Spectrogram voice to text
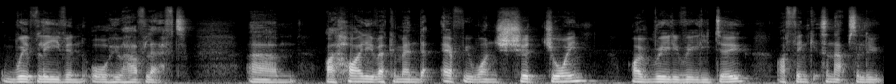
with leaving or who have left. Um, I highly recommend that everyone should join. I really, really do. I think it's an absolute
